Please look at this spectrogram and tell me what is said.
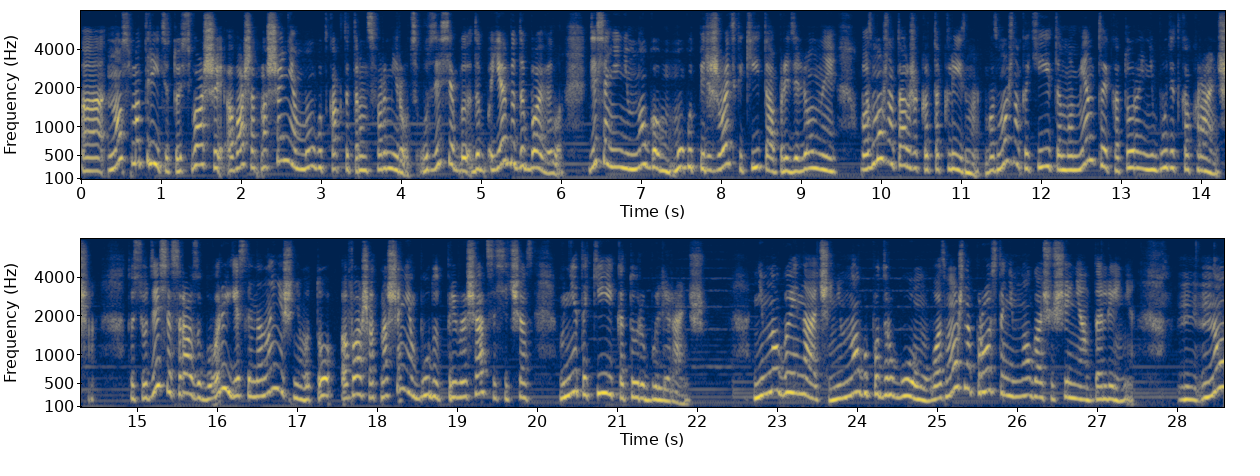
а, но смотрите, то есть ваши, ваши отношения могут как-то трансформироваться. Вот здесь я бы, я бы добавила, здесь они немного могут переживать какие-то определенные, возможно, также катаклизмы, возможно, какие-то моменты, которые не будет как раньше. То есть вот здесь я сразу говорю, если на нынешнего, то ваши отношения будут превращаться сейчас в не такие, которые были раньше немного иначе, немного по-другому. Возможно, просто немного ощущения отдаления. Но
